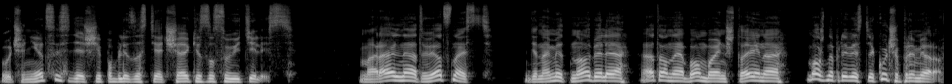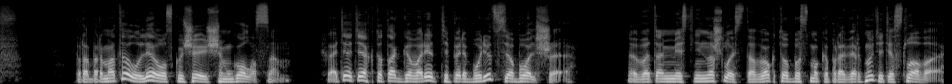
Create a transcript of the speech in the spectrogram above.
Ученицы, сидящие поблизости от Чайки, засуетились. Моральная ответственность, динамит Нобеля, атомная бомба Эйнштейна, можно привести кучу примеров. Пробормотал Лео скучающим голосом. Хотя тех, кто так говорит, теперь будет все больше. В этом месте не нашлось того, кто бы смог опровергнуть эти слова.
